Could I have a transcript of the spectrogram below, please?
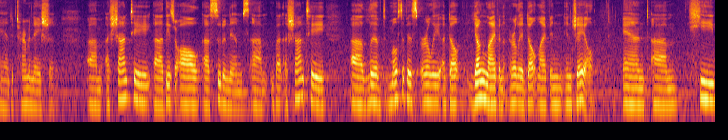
and determination. Um, Ashanti, uh, these are all uh, pseudonyms, um, but Ashanti uh, lived most of his early adult, young life and early adult life in, in jail. And um, he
